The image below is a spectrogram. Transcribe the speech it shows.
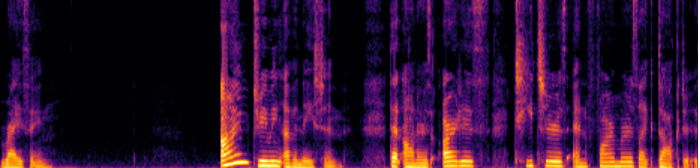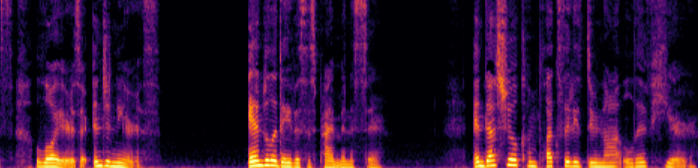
rising. I'm dreaming of a nation that honors artists, teachers, and farmers like doctors, lawyers, or engineers. Angela Davis is prime minister. Industrial complexities do not live here.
